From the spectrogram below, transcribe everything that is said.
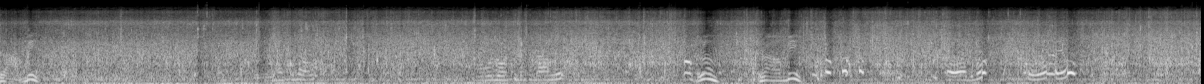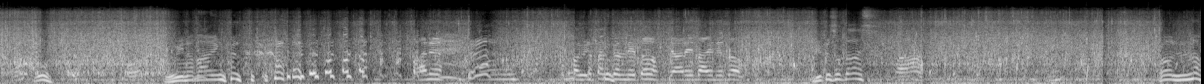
grabe. Hindi na sila, oh. Nagulo sila sa dami. Ala, grabe. Oo, di ba? Oo, ayun. Oh, uwi na tayo yan. Ano? Ang pagtatanggal nito, yari tayo nito. Dito sa taas. Ah, Ala,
